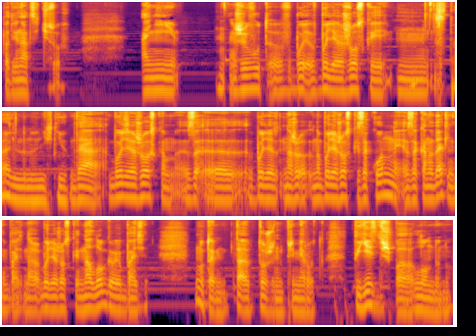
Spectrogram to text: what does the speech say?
по 12 часов. Они живут в, более, в более жесткой... Сталина на них нет. Да, более жестком, э, более, на, на более жесткой законной, законодательной базе, на более жесткой налоговой базе. Ну, там та, тоже, например, вот ты ездишь по Лондону,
